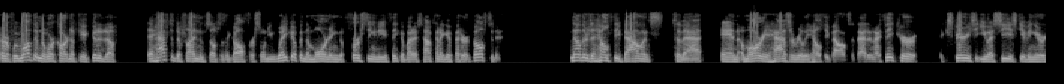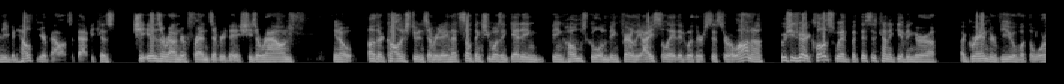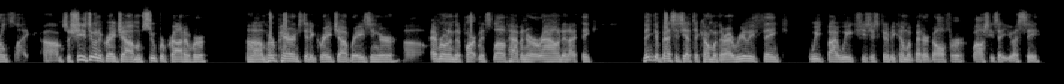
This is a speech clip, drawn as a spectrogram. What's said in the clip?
or if we want them to work hard enough to get good enough, they have to define themselves as a golfer. So when you wake up in the morning, the first thing you need to think about is how can I get better at golf today? Now there's a healthy balance to that, and Amari has a really healthy balance of that. And I think her experience at USC is giving her an even healthier balance of that because she is around her friends every day. She's around, you know, other college students every day, and that's something she wasn't getting being homeschooled and being fairly isolated with her sister Alana, who she's very close with. But this is kind of giving her a, a grander view of what the world's like. Um, so she's doing a great job. I'm super proud of her. Um, her parents did a great job raising her. Uh, everyone in the departments love having her around, and I think I think the best is yet to come with her. I really think week by week she's just going to become a better golfer while she's at USC.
